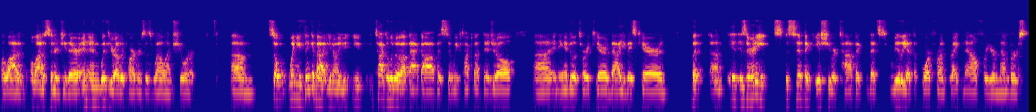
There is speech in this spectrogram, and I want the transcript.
a lot of a lot of synergy there, and and with your other partners as well, I'm sure. Um, so when you think about, you know, you, you talked a little bit about back office, and we've talked about digital uh, and ambulatory care, value-based care, and but um, is there any specific issue or topic that's really at the forefront right now for your members?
